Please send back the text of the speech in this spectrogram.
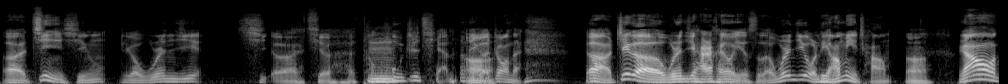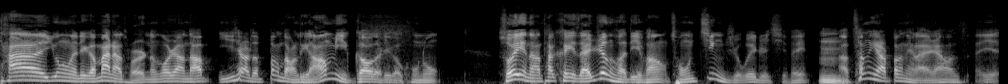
呃，进行这个无人机起呃起腾空之前的那个啊状态。啊，这个无人机还是很有意思的。无人机有两米长，啊然后它用了这个蚂蚱腿儿，能够让它一下子蹦到两米高的这个空中，所以呢，它可以在任何地方从静止位置起飞，嗯啊，蹭一下蹦起来，然后哎呀，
